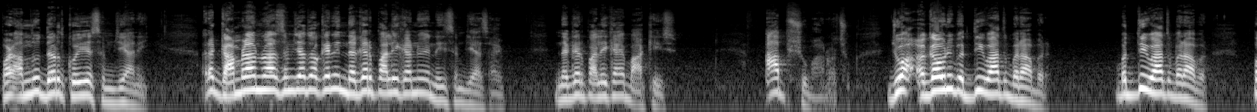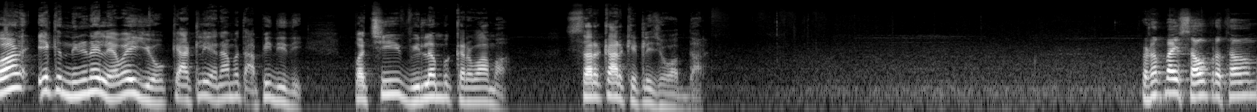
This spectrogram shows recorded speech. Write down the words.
પણ આમનું દર્દ કોઈએ સમજ્યા નહીં. અરે ગામડાનું ના સમજ્યા તો કે નહીં, નગરપાલિકાનું એ નહીં સમજ્યા સાહેબ. નગરપાલિકા એ બાકી છે. આપ શું માનો છો? જો અગાઉની બધી વાત બરાબર, બધી વાત બરાબર પણ એક નિર્ણય લેવાઈ ગયો કે આટલી અનામત આપી દીધી. પછી વિલંબ કરવામાં સરકાર કેટલી જવાબદાર? પ્રણવભાઈ સૌ પ્રથમ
